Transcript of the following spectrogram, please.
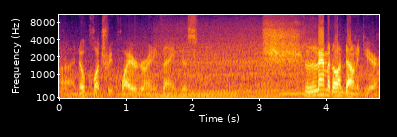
Uh, no clutch required or anything, just slam it on down a gear.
